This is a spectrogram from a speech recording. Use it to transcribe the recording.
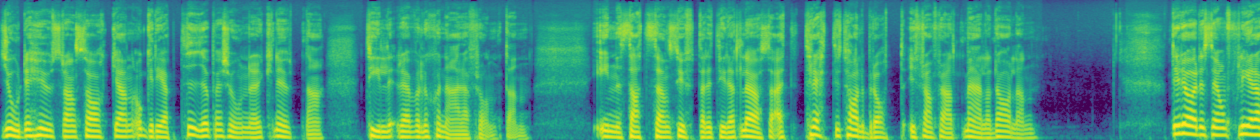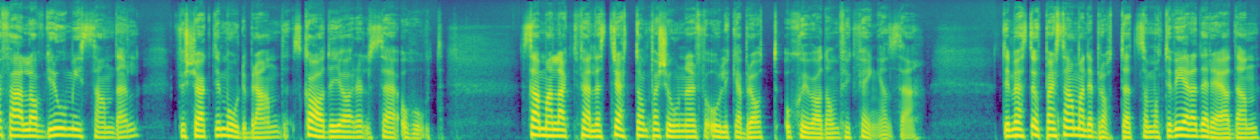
gjorde husrannsakan och grep 10 personer knutna till Revolutionära fronten. Insatsen syftade till att lösa ett 30-tal brott i framförallt Mälardalen. Det rörde sig om flera fall av grov misshandel, försök till mordbrand, skadegörelse och hot. Sammanlagt fälldes 13 personer för olika brott och sju av dem fick fängelse. Det mest uppmärksammade brottet som motiverade räden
